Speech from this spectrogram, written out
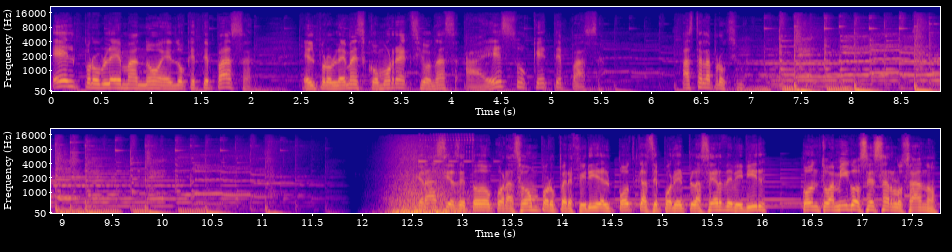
El problema no es lo que te pasa. El problema es cómo reaccionas a eso que te pasa. Hasta la próxima. Gracias de todo corazón por preferir el podcast de Por el placer de vivir con tu amigo César Lozano.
